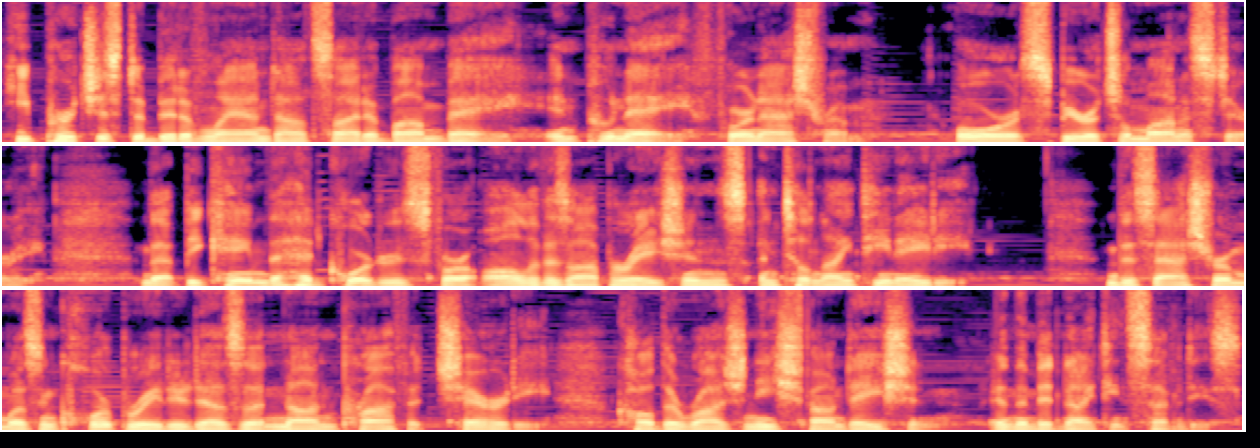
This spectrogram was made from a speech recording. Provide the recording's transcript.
he purchased a bit of land outside of Bombay in Pune for an ashram, or spiritual monastery, that became the headquarters for all of his operations until 1980. This ashram was incorporated as a non-profit charity called the Rajneesh Foundation in the mid 1970s.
